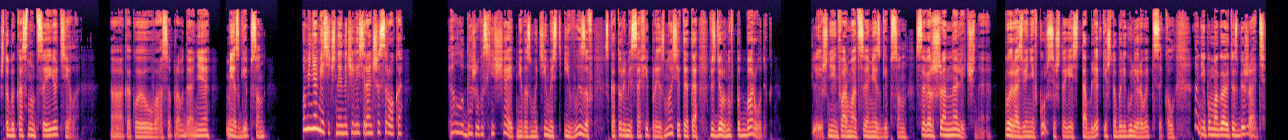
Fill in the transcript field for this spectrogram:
чтобы коснуться ее тела. «А какое у вас оправдание, мисс Гибсон?» «У меня месячные начались раньше срока». Эллу даже восхищает невозмутимость и вызов, с которыми Софи произносит это, вздернув подбородок. «Лишняя информация, мисс Гибсон, совершенно личная. Вы разве не в курсе, что есть таблетки, чтобы регулировать цикл? Они помогают избежать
